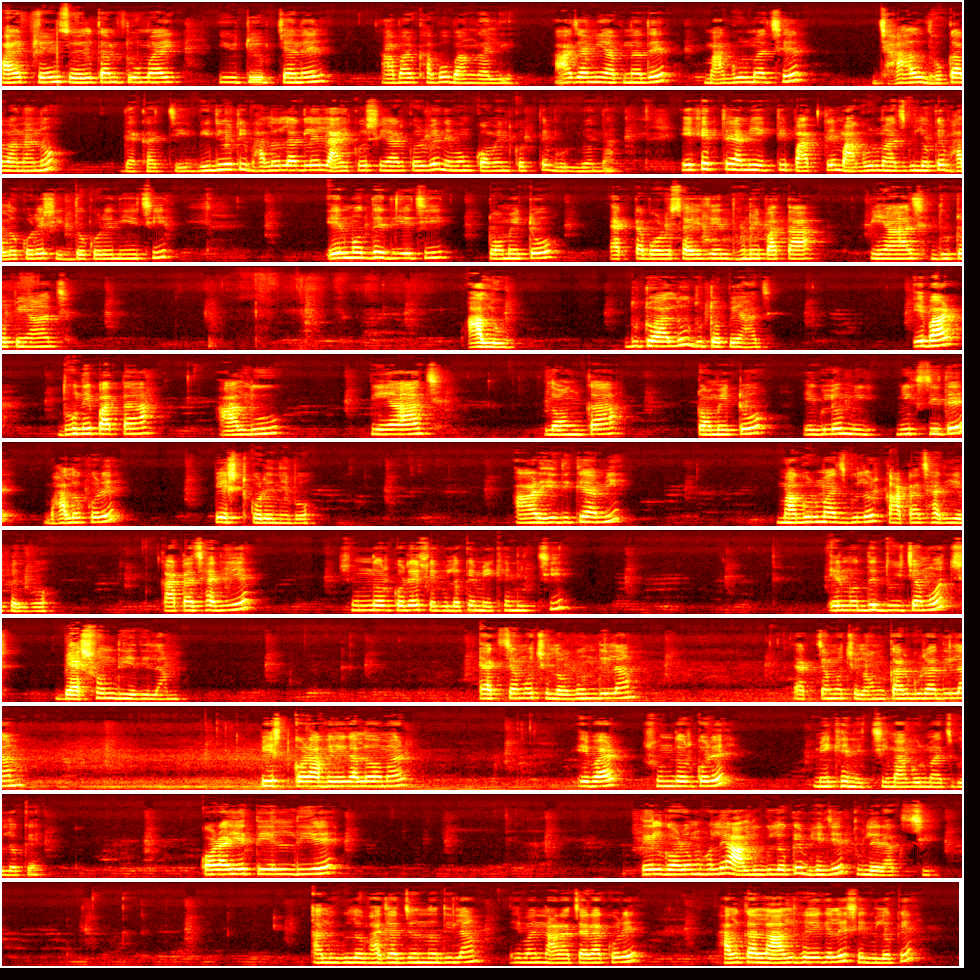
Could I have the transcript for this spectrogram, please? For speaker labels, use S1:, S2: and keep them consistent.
S1: Hi friends, welcome to my YouTube channel. আবার খাব বাঙালি। আজ আমি আপনাদের মাগুর মাছের ঝাল ধোকা বানানো দেখাচ্ছি। ভিডিওটি ভালো লাগলে লাইক ও শেয়ার করবেন এবং কমেন্ট করতে ভুলবেন না। এক্ষেত্রে আমি একটি পাত্রে মাগুর মাছগুলোকে ভালো করে সিদ্ধ করে নিয়েছি। এর মধ্যে দিয়েছি টমেটো, একটা বড় সাইজের ধনে পাতা পেঁয়াজ, দুটো পেঁয়াজ আলু। দুটো আলু, দুটো পেঁয়াজ। এবার ধনে পাতা, আলু, পেঁয়াজ, লঙ্কা, টমেটো এগুলো মিক্সিতে ভালো করে পেস্ট করে নেব। আর এইদিকে আমি মাগুর মাছগুলোর কাটা ছাড়িয়ে ফেলব। কাটা ছাড়িয়ে সুন্দর করে সেগুলোকে মেখে নিচ্ছি। এর মধ্যে দুই চামচ বেসন দিয়ে দিলাম। এক চামচ লবণ দিলাম। এক চামচ লঙ্কার গুঁড়া দিলাম। পেস্ট করা হয়ে গেল আমার। এবার সুন্দর করে মেখে নিচ্ছি মাগুর মাছগুলোকে। কড়াইয়ে তেল দিয়ে তেল গরম হলে আলুগুলোকে ভেজে তুলে রাখছি। আলুগুলো ভাজার জন্য দিলাম। এবার নাড়াচাড়া করে হালকা লাল হয়ে গেলে সেগুলোকে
